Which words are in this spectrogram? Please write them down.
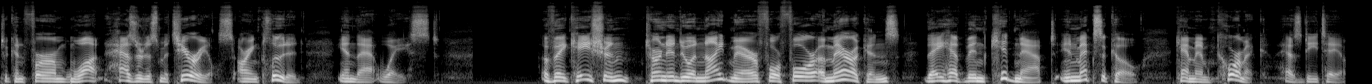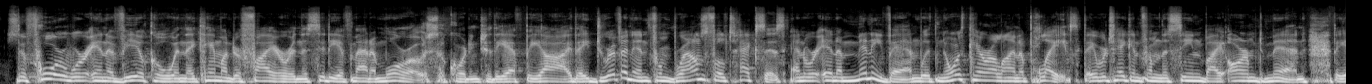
to confirm what hazardous materials are included in that waste. A vacation turned into a nightmare for four Americans. They have been kidnapped in Mexico. Cam McCormick has details. The four were in a vehicle when they came under fire in the city of Matamoros. According to the FBI, they'd driven in from Brownsville, Texas, and were in a minivan with North Carolina plates. They were taken from the scene by armed men. The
